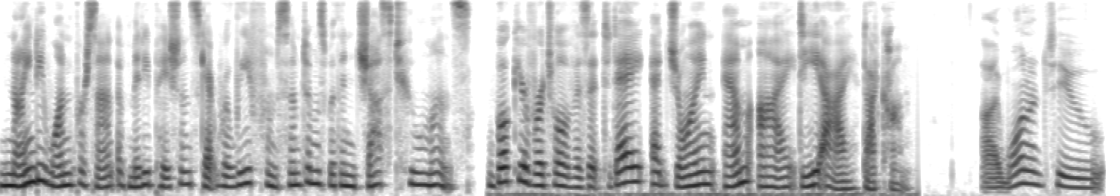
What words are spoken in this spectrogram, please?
91% of MIDI patients get relief from symptoms within just two months. Book your virtual visit today at joinmidi.com. I wanted to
